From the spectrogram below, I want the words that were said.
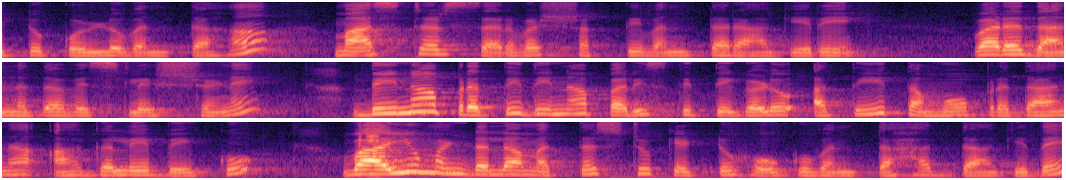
ಇಟ್ಟುಕೊಳ್ಳುವಂತಹ ಮಾಸ್ಟರ್ ಸರ್ವಶಕ್ತಿವಂತರಾಗಿರಿ. ವರದಾನದ ವಿಶ್ಲೇಷಣೆ, ದಿನ ಪ್ರತಿದಿನ ಪರಿಸ್ಥಿತಿಗಳು ಅತಿ ತಮೋ ಪ್ರಧಾನ ಆಗಲೇಬೇಕು. ವಾಯುಮಂಡಲ ಮತ್ತಷ್ಟು ಕೆಟ್ಟು ಹೋಗುವಂತಹದ್ದಾಗಿದೆ.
